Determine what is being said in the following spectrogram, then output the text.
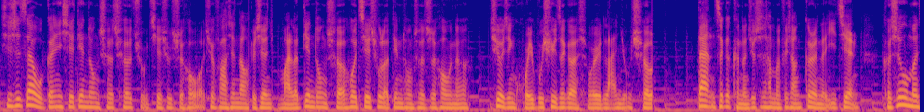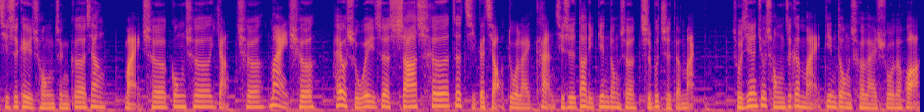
其实，在我跟一些电动车车主接触之后，我就发现到有些人买了电动车或接触了电动车之后呢，就已经回不去这个所谓燃油车了。但这个可能就是他们非常个人的意见。可是我们其实可以从整个像买车、公车、养车、卖车，还有所谓这刹车这几个角度来看，其实到底电动车值不值得买？首先就从这个买电动车来说的话，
